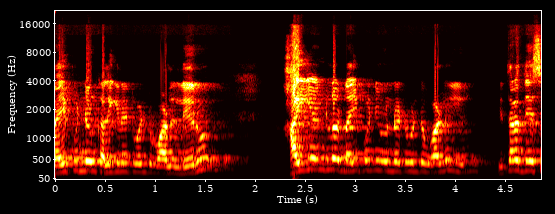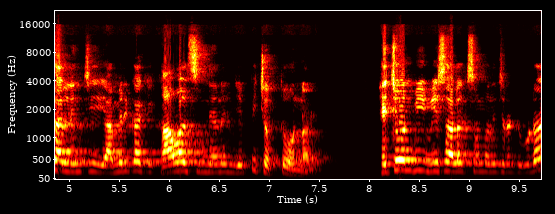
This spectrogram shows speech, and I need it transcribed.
నైపుణ్యం కలిగినటువంటి వాళ్ళు లేరు. హై ఎండ్లో నైపుణ్యం ఉన్నటువంటి వాళ్ళు ఇతర దేశాల నుంచి అమెరికాకి కావాల్సిందేనని చెప్పి చెప్తూ ఉన్నారు. హెచ్ వన్ బి వీసాలకు సంబంధించినట్టు కూడా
